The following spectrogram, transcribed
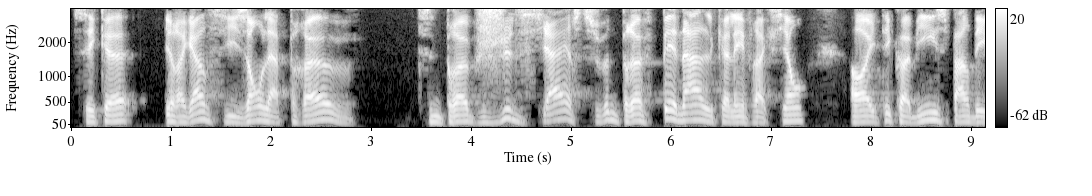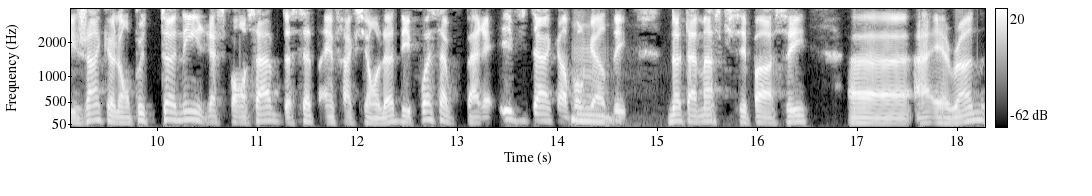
c'est que ils regardent s'ils ont la preuve, c'est une preuve judiciaire, si tu veux, une preuve pénale que l'infraction a été commise par des gens que l'on peut tenir responsables de cette infraction-là. Des fois, ça vous paraît évident quand vous hmm. regardez notamment ce qui s'est passé euh, à Aaron,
